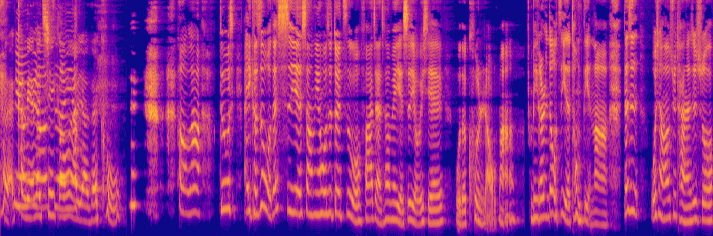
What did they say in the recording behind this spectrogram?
可怜的七宫的人的苦。好啦，对不起，哎，可是我在事业上面，或是对自我发展上面，也是有一些我的困扰嘛。每个人都有自己的痛点啦，但是我想要去谈的是说，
